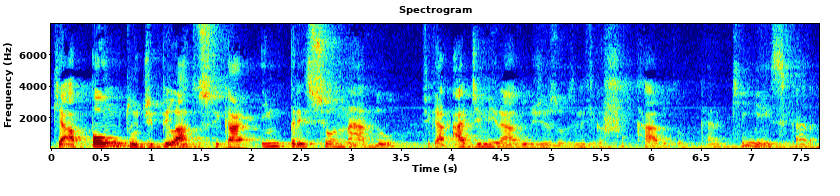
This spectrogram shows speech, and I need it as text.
que a ponto de Pilatos ficar impressionado, ficar admirado de Jesus. Ele fica chocado. Cara, quem é esse cara?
